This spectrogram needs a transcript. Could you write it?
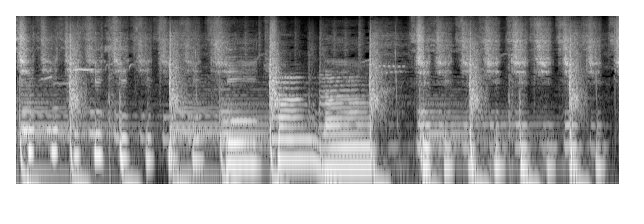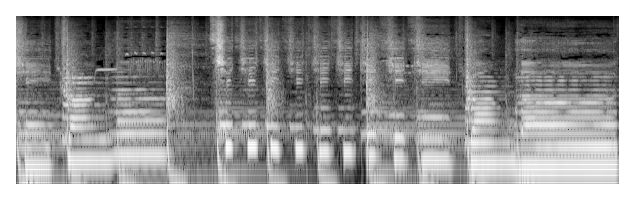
起起起起起起起起起床了，起起起起起起起起起床了，起起起起起起起起起床了。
